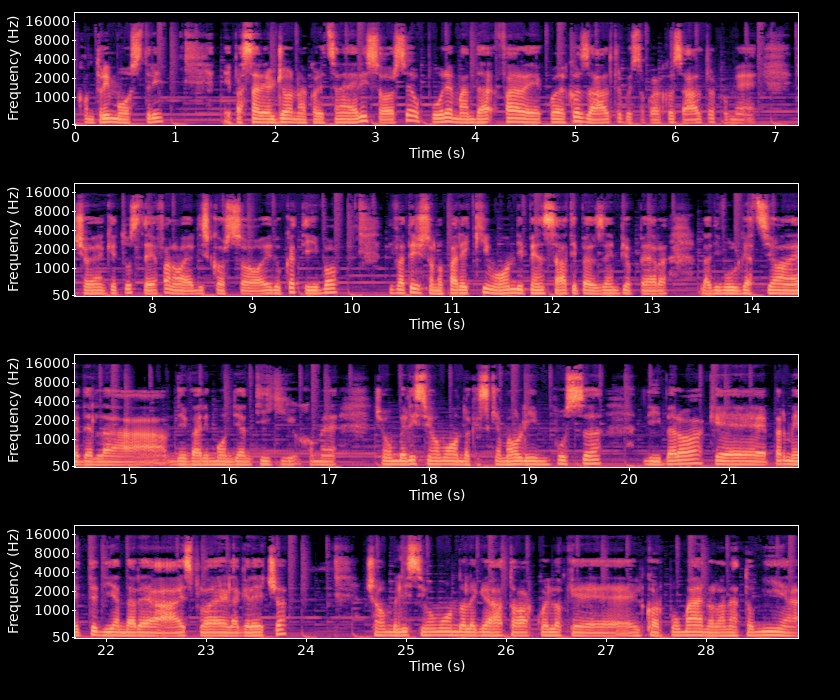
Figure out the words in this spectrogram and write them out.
contro i mostri e passare il giorno a collezionare risorse oppure manda- fare qualcos'altro, questo qualcos'altro come dicevi anche tu Stefano è il discorso educativo. Infatti ci sono parecchi mondi pensati per esempio per la divulgazione della, dei vari mondi antichi come c'è un bellissimo mondo che si chiama Olympus libero che permette di andare a esplorare la Grecia c'è un bellissimo mondo legato a quello che è il corpo umano, l'anatomia,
